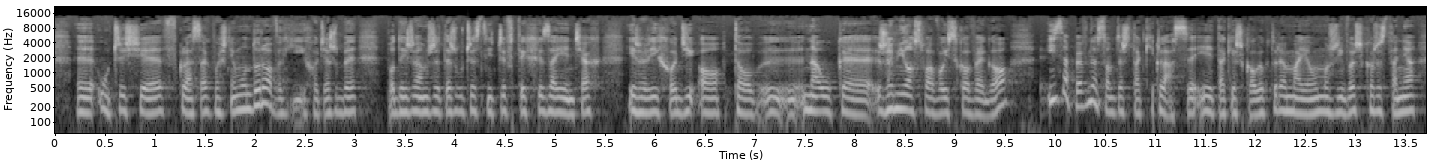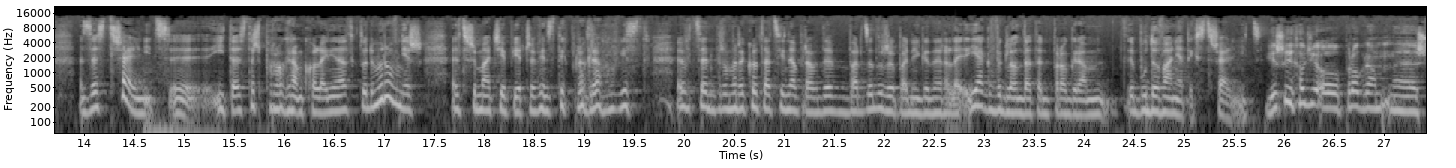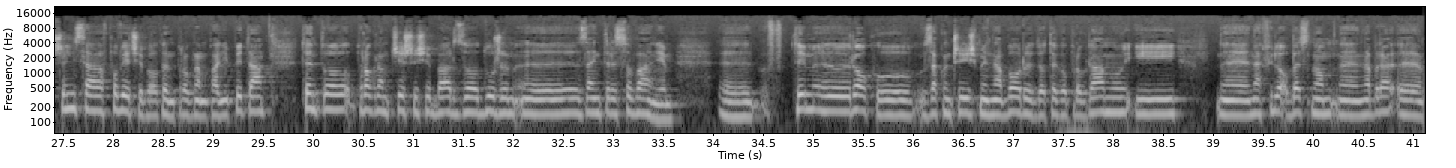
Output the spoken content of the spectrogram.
uczy się w klasach właśnie mundurowych i chociażby podejrzewam, że też uczestniczy w tych zajęciach, jeżeli chodzi o to naukę rzemiosła wojskowego i zapewne są też takie klasy i takie szkoły, które mają możliwość korzystania ze strzelnic y, i to jest też program kolejny, nad którym również trzymacie pieczę, więc tych programów jest w Centrum Rekrutacji naprawdę bardzo dużo, panie generale. Jak wygląda ten program budowania tych strzelnic? Jeżeli chodzi o program e, Strzelnica w powiecie, bo o ten program pani pyta, ten program cieszy się bardzo dużym e, zainteresowaniem. W tym roku zakończyliśmy nabory do tego programu i e, na chwilę obecną e, e,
